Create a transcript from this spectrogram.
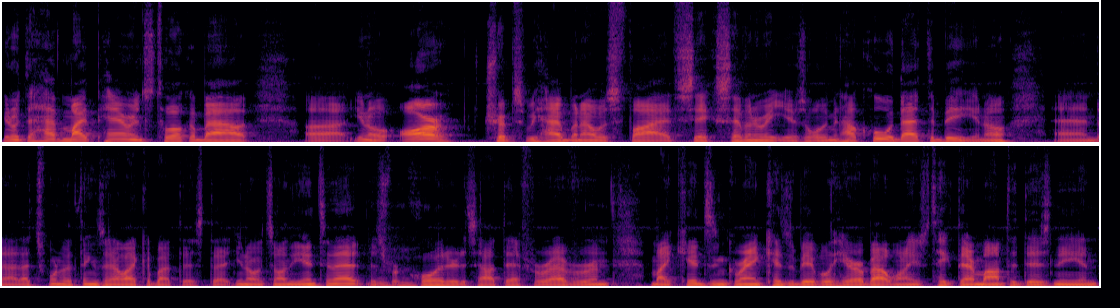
You know, to have my parents talk about, uh, you know, our trips we had when I was five, six, seven, or eight years old. I mean, how cool would that to be? You know, and uh, that's one of the things that I like about this. That you know, it's on the internet, it's recorded, it's out there forever, and my kids and grandkids will be able to hear about when I used to take their mom to Disney, and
